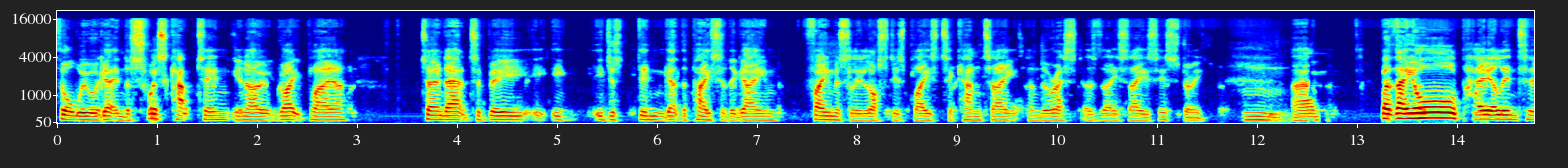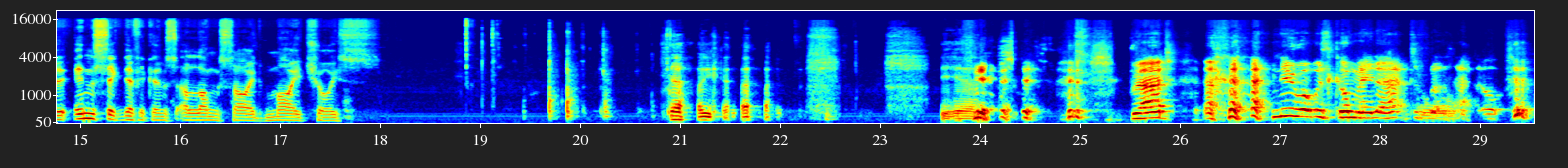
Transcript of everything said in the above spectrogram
thought we were getting the Swiss captain, you know, great player. Turned out to be he, he, he just didn't get the pace of the game. Famously lost his place to Kante, and the rest, as they say, is history. Um, but they all pale into insignificance alongside my choice. Yeah. yeah. Brad, I knew what was coming. I had to put that up.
